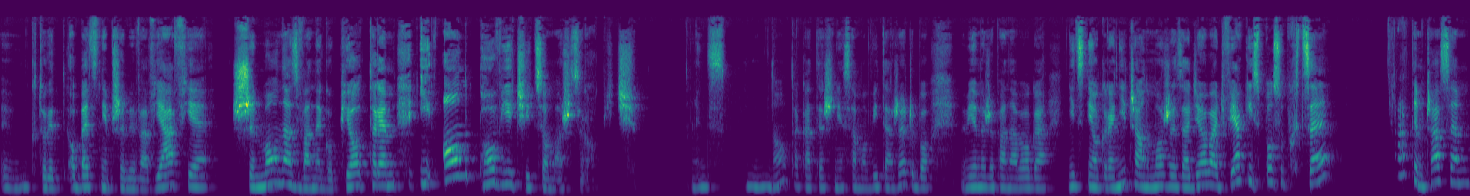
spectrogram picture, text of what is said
e, który obecnie przebywa w Jafie, Szymona, zwanego Piotrem, i on powie ci, co masz zrobić. Więc no, taka też niesamowita rzecz, bo wiemy, że Pana Boga nic nie ogranicza, on może zadziałać w jaki sposób chce, a tymczasem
